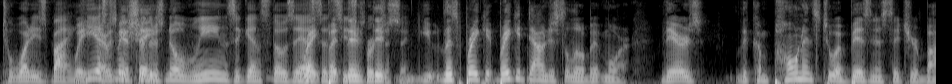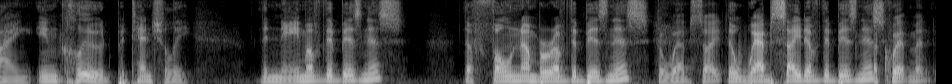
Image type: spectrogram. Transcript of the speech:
to what he's buying. Wait, he I has was to make gonna sure say- there's no liens against those assets he's there's- there- purchasing. you- let's break it break it down just a little bit more. There's the components to a business that you're buying include potentially the name of the business, the phone number of the business, the website, the website of the business, equipment,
